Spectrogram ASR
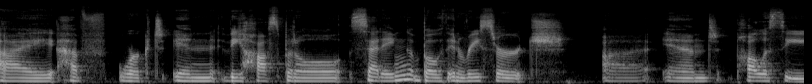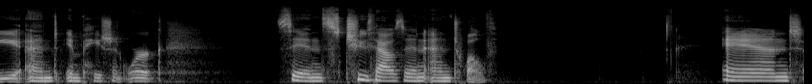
I have worked in the hospital setting, both in research uh, and policy and inpatient work since 2012. And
